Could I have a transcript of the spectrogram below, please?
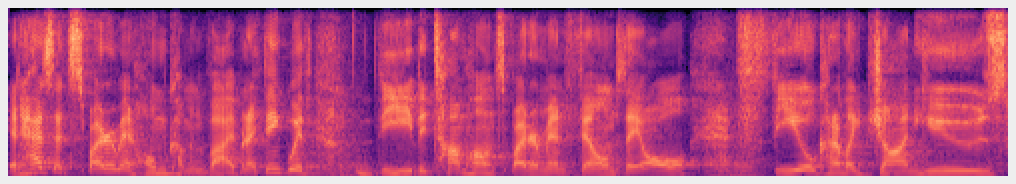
It has that Spider-Man Homecoming vibe, and I think with the the Tom Holland Spider-Man films, they all feel kind of like John Hughes,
